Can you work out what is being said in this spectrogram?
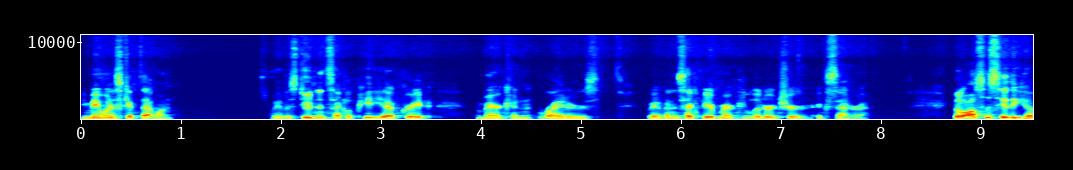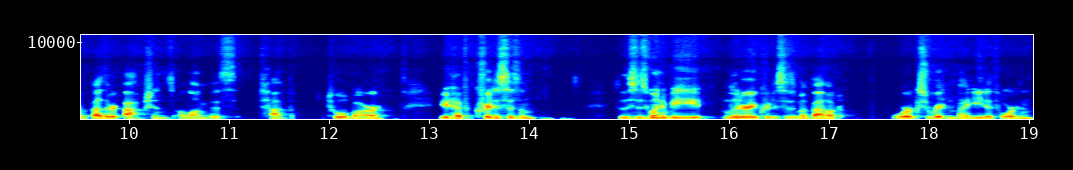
you may want to skip that one. We have a student encyclopedia of great American writers. We have an encyclopedia of American literature, etc. You'll also see that you have other options along this top toolbar. You have criticism. So this is going to be literary criticism about works written by Edith Wharton.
